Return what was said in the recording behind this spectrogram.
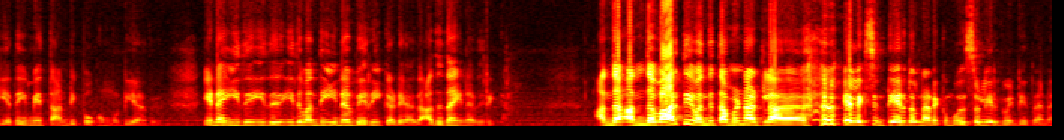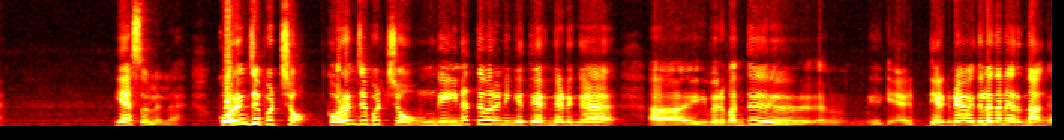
எதையுமே தாண்டி போக முடியாது. ஏன்னா இது இது இது வந்து இனவெறி கிடையாது. அதுதான் இனவெறி. அந்த அந்த வார்த்தையை வந்து தமிழ்நாட்டில் எலெக்ஷன் தேர்தல் நடக்கும்போது சொல்லியிருக்க வேண்டியது தானே? ஏன் சொல்லலை? குறைஞ்சபட்சம் குறைஞ்சபட்சம் உங்கள் இனத்தவரை நீங்கள் தேர்ந்தெடுங்க. இவர் வந்து ஏற்கனவே இதில் தானே இருந்தாங்க.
